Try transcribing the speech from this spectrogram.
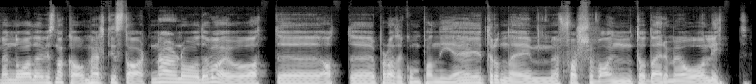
men noe av det vi snakka om helt i starten her nå, det var jo at, eh, at eh, platekompaniet i Trondheim forsvant, og dermed òg litt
